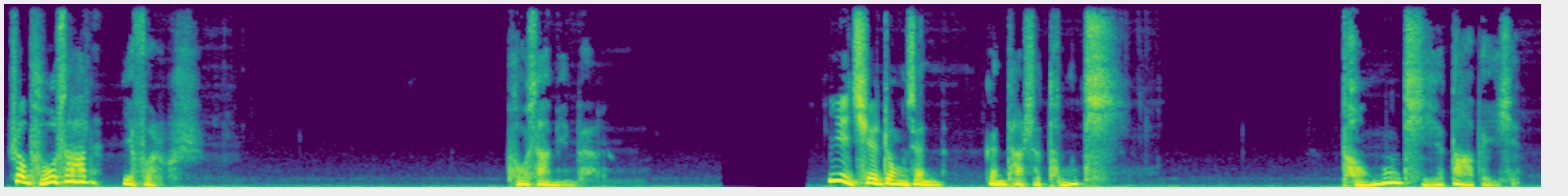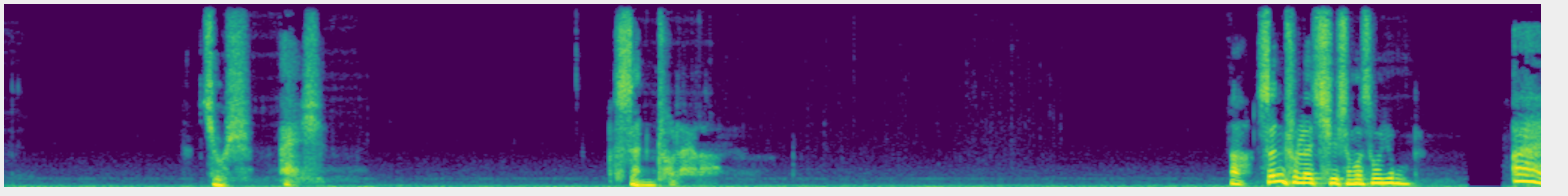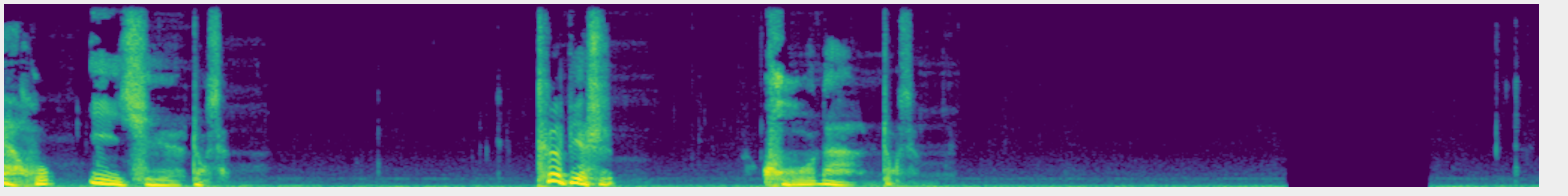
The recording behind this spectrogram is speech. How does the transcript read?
说菩萨呢，亦复如是。菩萨明白了，一切众生跟他是同体，同体大悲心，就是爱心生出来了。啊，生出来起什么作用呢？爱护一切众生，特别是苦难众生。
